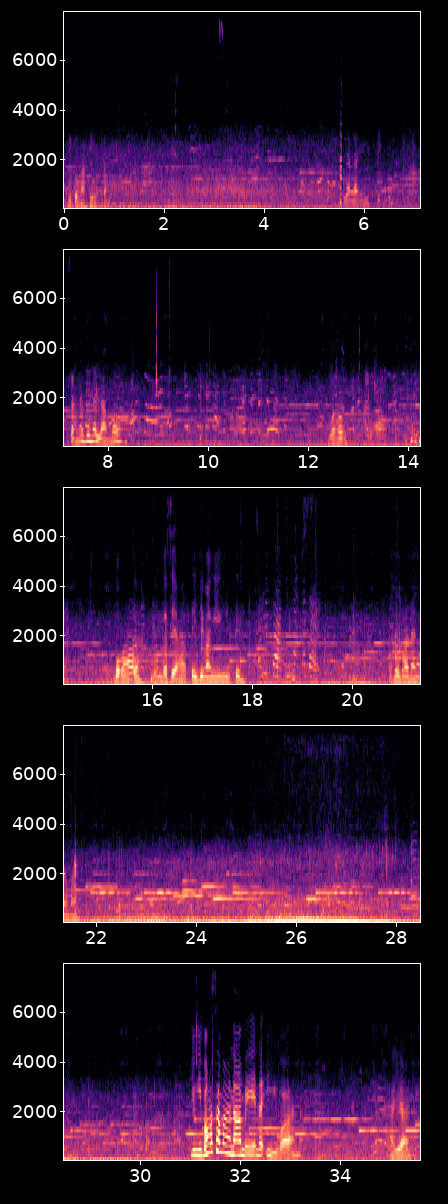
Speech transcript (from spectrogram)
Hindi ko makita. Nala yung stick ko. Sana dinala mo. Wow. Bongga. Bongga si ate. Di mangingitim. Pababa na naman. Yung ibang kasama namin, naiwan. Ayan.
